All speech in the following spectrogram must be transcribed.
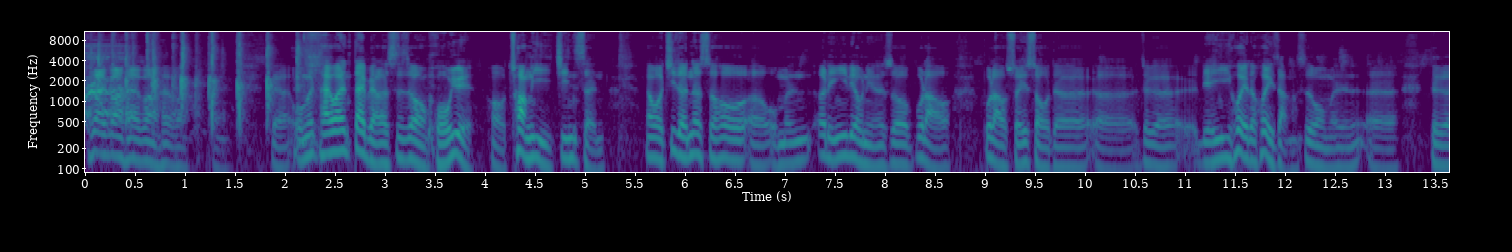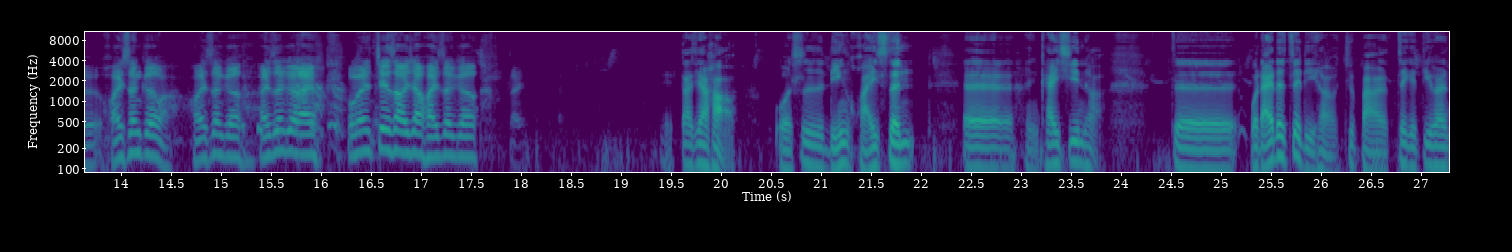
太棒太棒太棒！对对啊，我们台湾代表的是这种活跃哦，创意精神。那我记得那时候呃，我们二零一六年的时候，不老不老水手的呃这个联谊会的会长是我们呃这个怀生哥嘛，怀生哥，怀生哥来，我们介绍一下怀生哥。来，大家好，我是林怀生，呃，很开心哈。这我来到这里哈，就把这个地方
